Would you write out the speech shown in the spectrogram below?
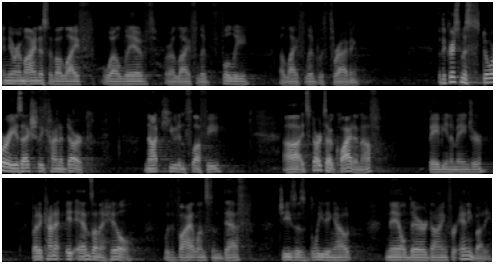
and they remind us of a life well lived or a life lived fully a life lived with thriving. But the Christmas story is actually kind of dark, not cute and fluffy. Uh, it starts out quiet enough, baby in a manger, but it kind of it ends on a hill with violence and death. Jesus bleeding out, nailed there, dying for anybody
